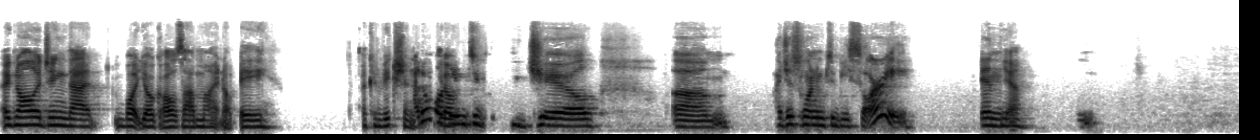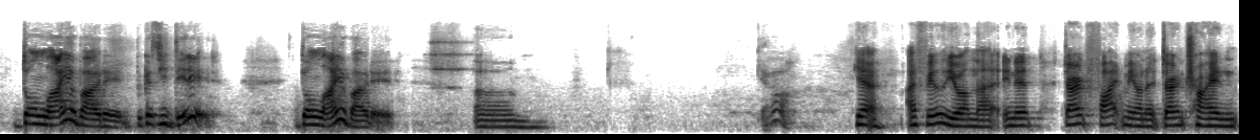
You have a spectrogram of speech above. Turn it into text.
acknowledging that what your goals are might not be a conviction. I don't want him to go to jail. Um, I just want him to be sorry. And yeah. Don't lie about it because you did it. Don't lie about it. Um, yeah. Yeah, I feel you on that. In it, don't fight me on it. Don't try and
